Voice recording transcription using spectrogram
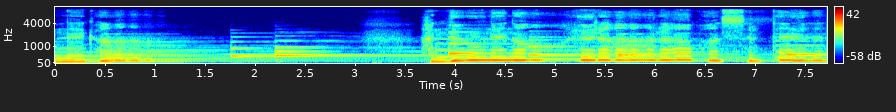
내가 한눈에 너를 알아봤을 때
